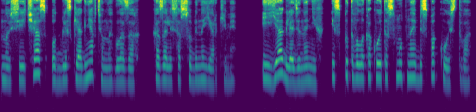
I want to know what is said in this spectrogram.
но сейчас отблески огня в темных глазах казались особенно яркими. И я, глядя на них, испытывала какое-то смутное беспокойство,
